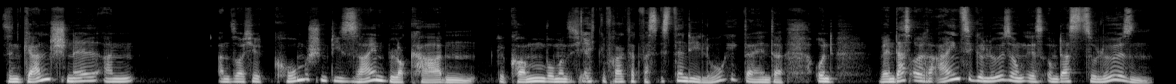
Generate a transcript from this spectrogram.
sind ganz schnell an an solche komischen Designblockaden gekommen, wo man sich echt gefragt hat, was ist denn die Logik dahinter? Und wenn das eure einzige Lösung ist, um das zu lösen,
